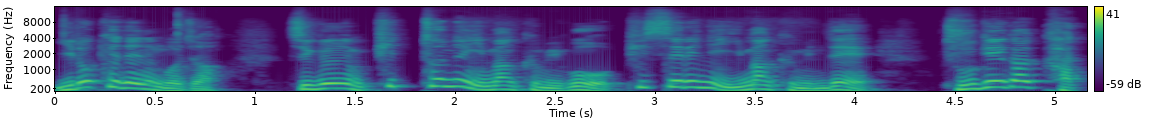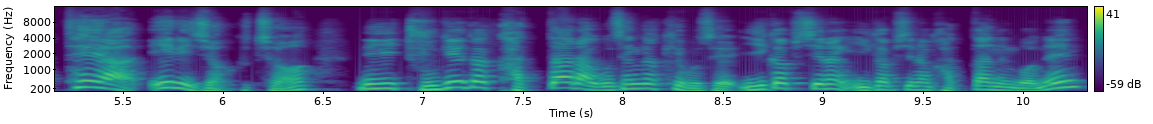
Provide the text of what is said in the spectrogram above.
이렇게 되는 거죠. 지금 P2는 이만큼이고 P3는 이만큼인데 두 개가 같아야 1이죠. 그쵸? 근데 이 두 개가 같다라고 생각해 보세요. 이 값이랑 이 값이랑 같다는 거는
